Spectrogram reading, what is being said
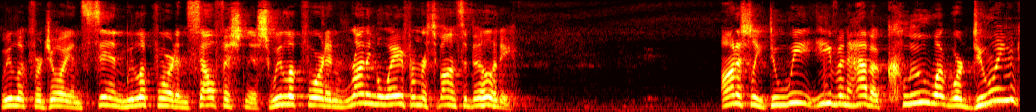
We look for joy in sin. We look for it in selfishness. We look for it in running away from responsibility. Honestly, do we even have a clue what we're doing?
